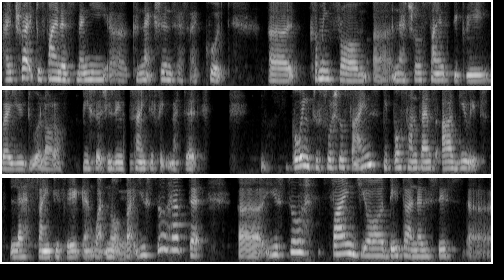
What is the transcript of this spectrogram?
I tried to find as many uh, connections as I could. Uh, coming from a natural science degree where you do a lot of research using scientific method. Going to social science, people sometimes argue it's less scientific and whatnot, mm. but you still have that, uh, you still find your data analysis, uh,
